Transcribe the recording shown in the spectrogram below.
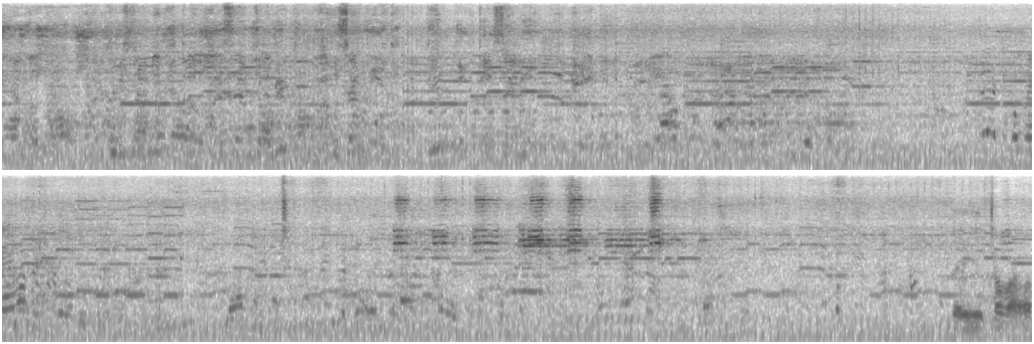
một con đường khi xem thì ta lại xem cho biết đã mà xem rồi tiếp tục ta xem luôn lửa nó vẫn đây là có cho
